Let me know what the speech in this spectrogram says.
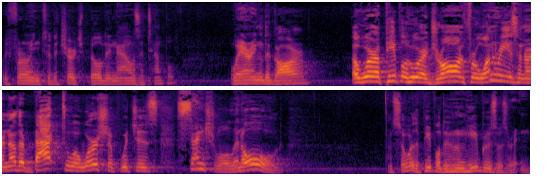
Referring to the church building now as a temple, wearing the garb. Oh, we're a people who are drawn for one reason or another back to a worship which is sensual and old. And so were the people to whom Hebrews was written.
